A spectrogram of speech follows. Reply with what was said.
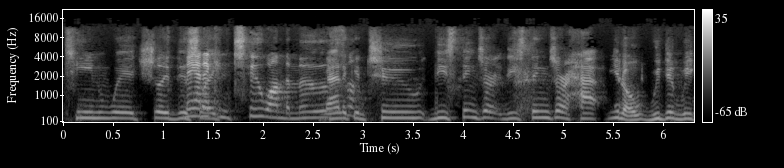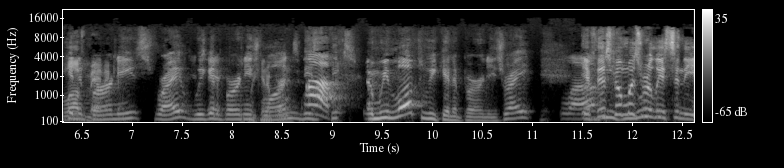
Teen Witch, like this Mannequin like two on the move. Mannequin Two. These things are these things are ha- you know we did Weekend Love at Mannequin. Bernie's, right? Weekend at Bernie's Weekend at one, Bernie's. These- these- and we loved Weekend at Bernie's, right? Love. if this these film was movies- released in the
